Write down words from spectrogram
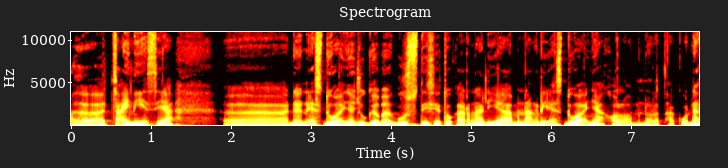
uh, Chinese ya. Uh, dan S2-nya juga bagus di situ karena dia menang di S2-nya kalau menurut aku. Nah,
